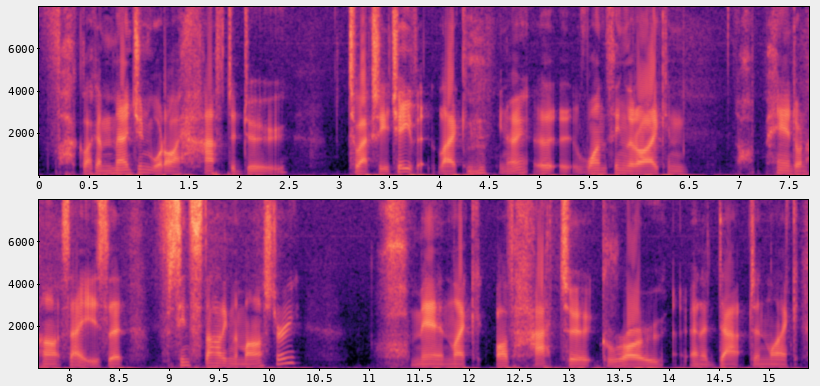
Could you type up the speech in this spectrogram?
fuck, like imagine what I have to do to actually achieve it. Like mm-hmm. you know, uh, uh one thing that I can oh, hand on heart say is that since starting the mastery, oh, man, like I've had to grow and adapt and like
